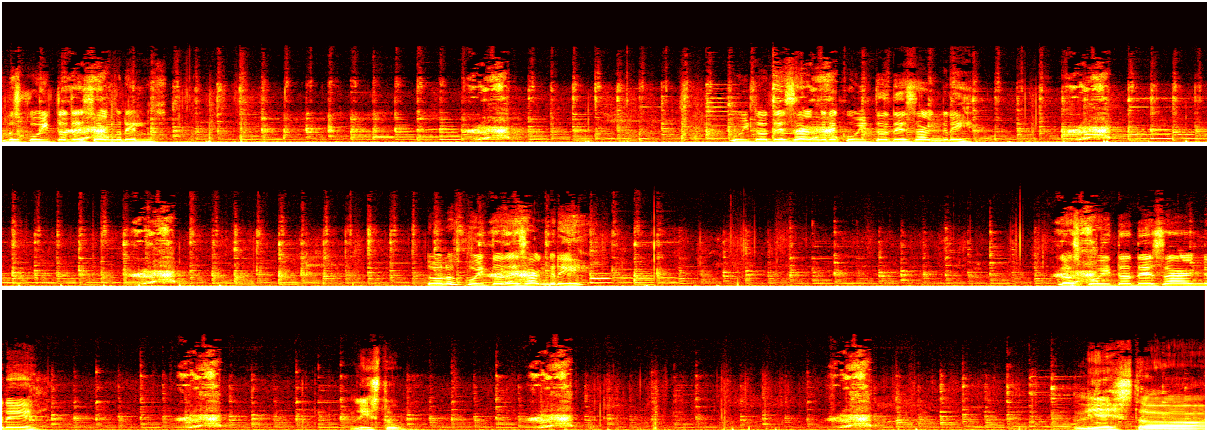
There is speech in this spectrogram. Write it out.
Los cubitos de sangre. Los... Cubitos de sangre, cubitos de sangre. Todos los cubitos de sangre. Los cubitos de sangre. Listo. Listo.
